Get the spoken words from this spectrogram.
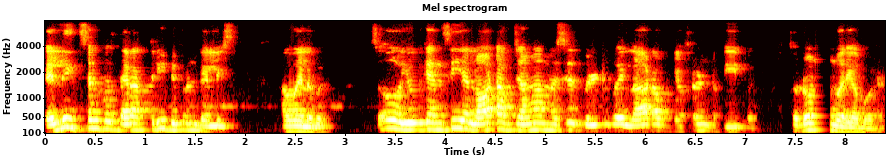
Delhi itself is there are three different Delhis available. So you can see a lot of Jama Masjid built by a lot of different people. So don't worry about it.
